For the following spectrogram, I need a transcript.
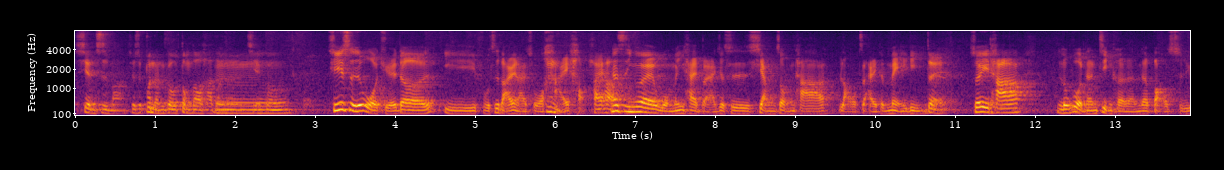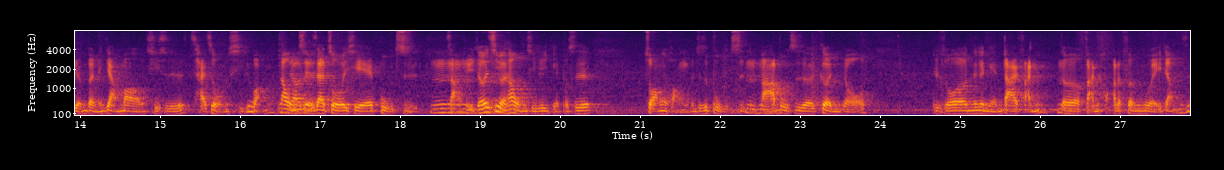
限制吗？就是不能够动到它的结构，嗯其实我觉得以俯视法院来说还好，还好那。是因为我们一开始本来就是相中它老宅的魅力，对，所以它如果能尽可能的保持原本的样貌，其实才是我们希望。那我们只是在做一些布置嗯上去，就是基本上我们其实也不是装潢，我们就是布置，嗯把它布置的更有，比如说那个年代繁嗯的繁华的氛围这样子。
